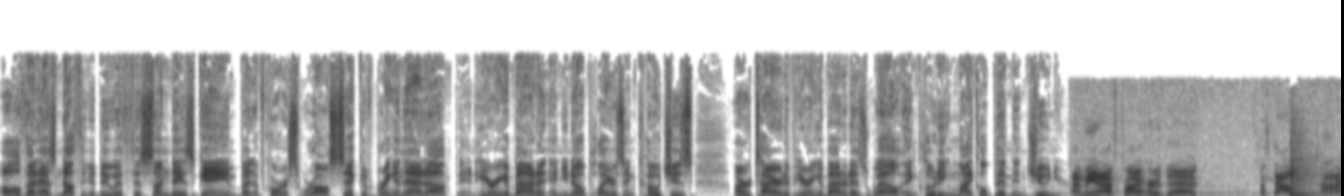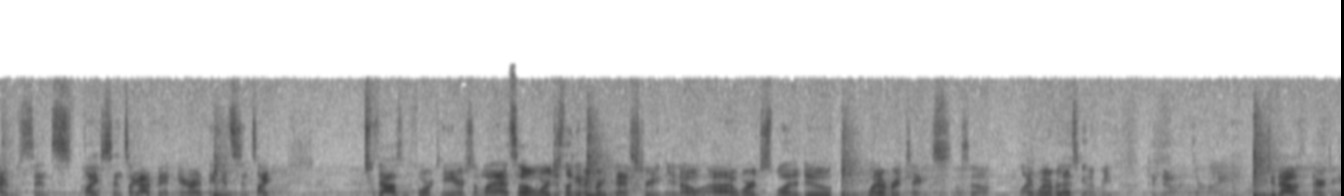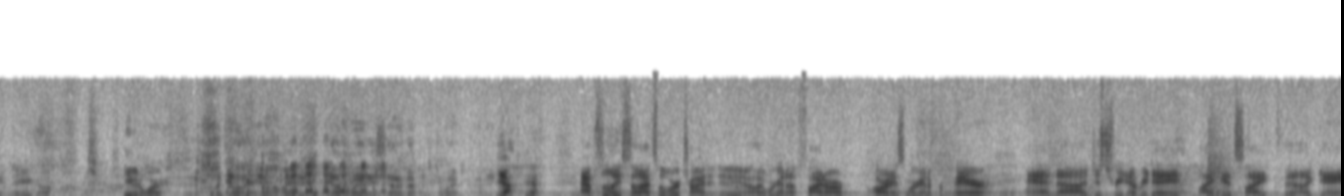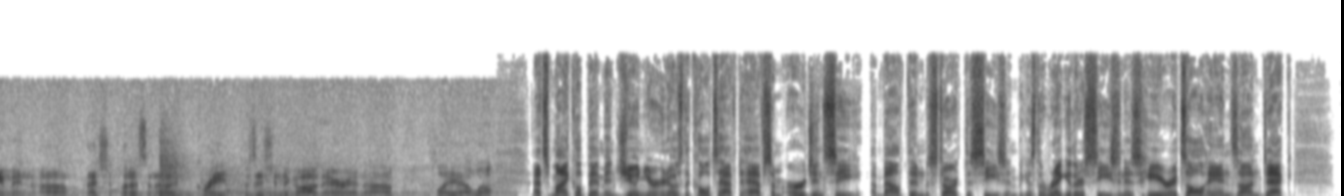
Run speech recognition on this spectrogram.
All that has nothing to do with this Sunday's game, but of course, we're all sick of bringing that up and hearing about it. And you know, players and coaches are tired of hearing about it as well, including Michael Pittman Jr. I mean, I've probably heard that a thousand times since like since like I've been here. I think it's since like 2014 or something like that. So we're just looking to break that streak. You know, uh, we're just willing to do whatever it takes. So like whatever that's going to be. 2013. 2013. There you go. Even worse. But the only, the only way to, the only way to shut it up is to win. I mean, Yeah, yeah, absolutely. So that's what we're trying to do. You know, like we're going to fight our hardest. We're going to prepare and uh, just treat every day like it's like the, a game, and um, that should put us in a great position to go out there and uh, play uh, well. That's Michael Pittman Jr., who knows the Colts have to have some urgency about them to start the season because the regular season is here. It's all hands on deck.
